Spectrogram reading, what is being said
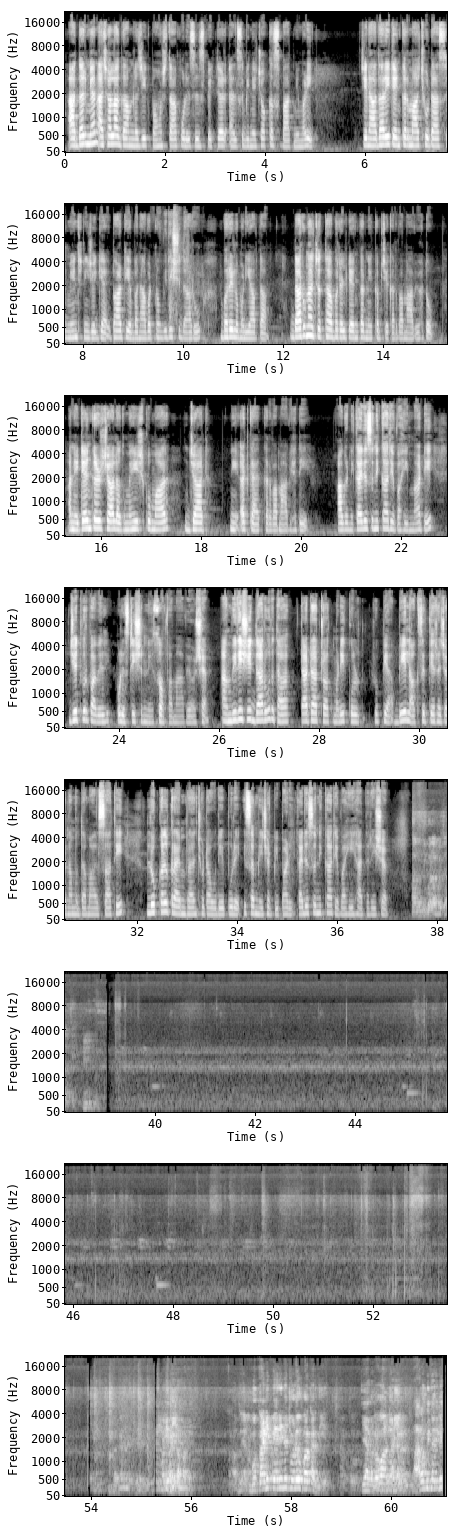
આ દરમિયાન અછાલા ગામ નજીક પહોંચતા પોલીસ ઇન્સ્પેક્ટર એલસીબીને ચોક્કસ બાતમી મળી, જેના આધારે ટેન્કરમાં છૂટા સિમેન્ટની જગ્યાએ ભારતીય બનાવટનો વિદેશી દારૂ ભરેલો મળી આવતા. દારૂના જથ્થા ભરેલ ટેન્કરને કબજે કરવામાં આવ્યો હતો અને ટેન્કર ચાલક મહેશકુમાર જાટની અટકાયત કરવામાં આવી હતી. આગળની કાયદેસરની કાર્યવાહી માટે જેતપુર પાવેલી પોલીસ સ્ટેશનને સોંપવામાં આવ્યો છે. આમ વિદેશી દારૂ તથા ટાટા ટ્રક મળી કુલ રૂપિયા બે લાખ સિત્તેર હજારના મુદ્દામાલ સાથે લોકલ ક્રાઇમ બ્રાન્ચ છોટાઉદેપુરે ઇસમને ઝડપી પાડી કાયદેસરની કાર્યવાહી હાથ ધરી છે. એના બોકાની પહેરીને જોડે ઊભા કરી દઈએ. તો વાંધો નહીં. આરોપી તરીકે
